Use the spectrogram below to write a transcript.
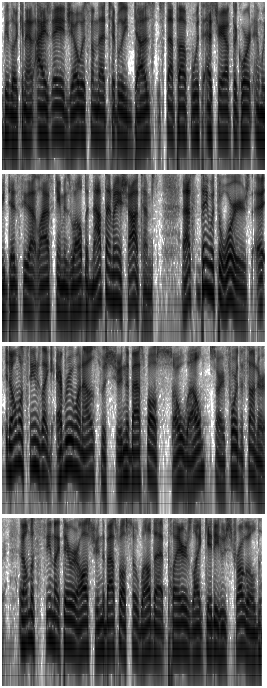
be looking at. Isaiah Joe is someone that typically does step up with SGA off the court, and we did see that last game as well, but not that many shot attempts. That's the thing with the Warriors. It almost seems like everyone else was shooting the basketball so well. Sorry, for the Thunder. It almost seemed like they were all shooting the basketball so well that players like Giddey, who struggled,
